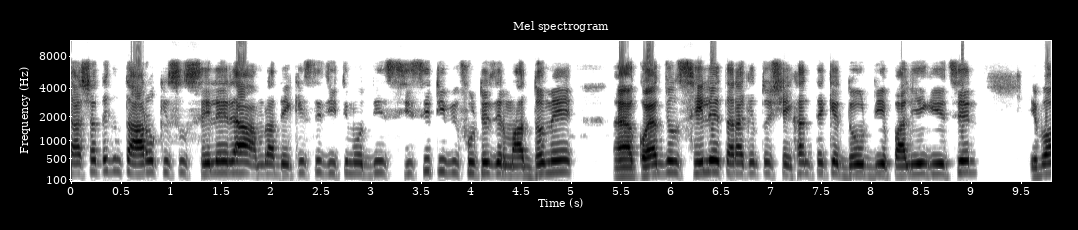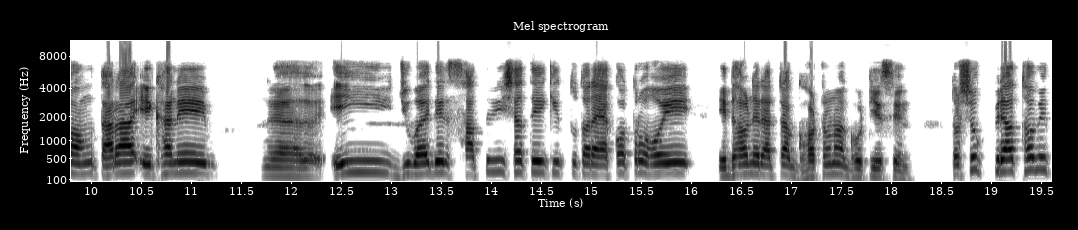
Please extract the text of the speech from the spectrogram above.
তার সাথে কিন্তু আরও কিছু ছেলেরা আমরা দেখেছি যে ইতিমধ্যে সিসিটিভি ফুটেজের মাধ্যমে কয়েকজন ছেলে তারা কিন্তু সেখান থেকে দৌড় দিয়ে পালিয়ে গিয়েছেন। এবং তারা এখানে এই জুবাইদের ছাত্রীর সাথে কিন্তু তারা একত্র হয়ে এ ধরনের একটা ঘটনা ঘটিয়েছেন। দর্শক, প্রাথমিক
